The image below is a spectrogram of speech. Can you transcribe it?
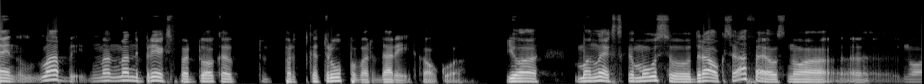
Nē, nu, labi, man, man ir prieks par to, ka, par, ka trupa var darīt kaut ko. Jo man liekas, ka mūsu draugs Rafēls no, no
